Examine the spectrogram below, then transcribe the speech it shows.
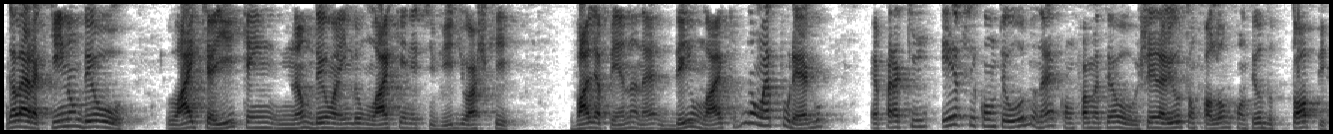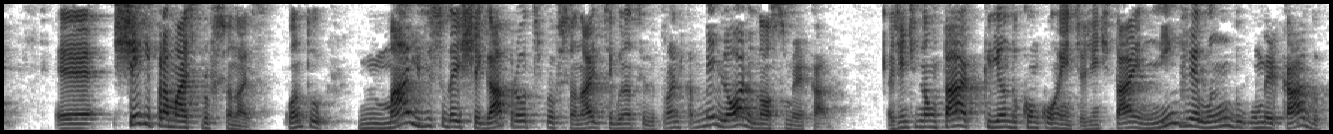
Galera, quem não deu like aí, quem não deu ainda um like nesse vídeo, eu acho que vale a pena, né? Dê um like, não é por ego, é para que esse conteúdo, né, conforme até o Gerailton falou, um conteúdo top, é, chegue para mais profissionais. Quanto mais isso daí chegar para outros profissionais de segurança eletrônica, melhor o nosso mercado. A gente não está criando concorrente, a gente está nivelando o mercado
